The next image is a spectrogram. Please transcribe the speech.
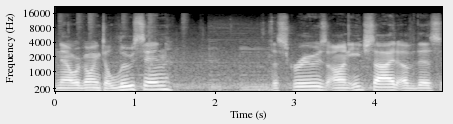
Now we're going to loosen the screws on each side of this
